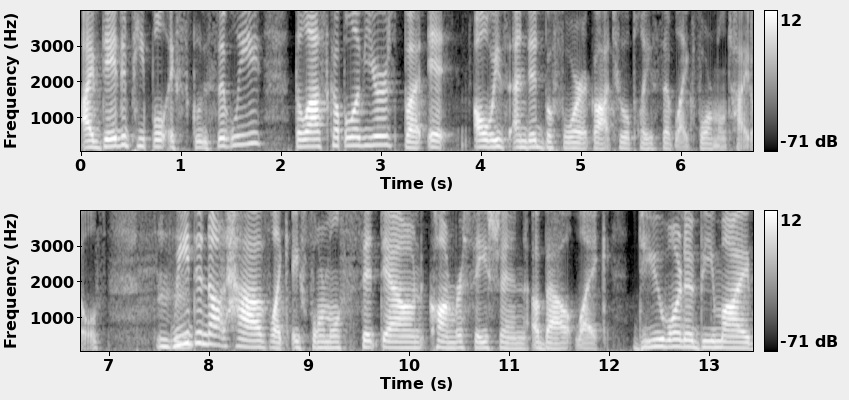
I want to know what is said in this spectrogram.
I've dated people exclusively the last couple of years but it always ended before it got to a place of like formal titles. Mm-hmm. we did not have like a formal sit down conversation about like do you want to be my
